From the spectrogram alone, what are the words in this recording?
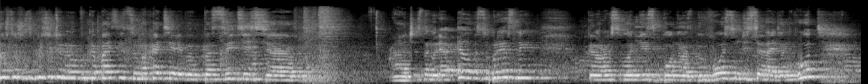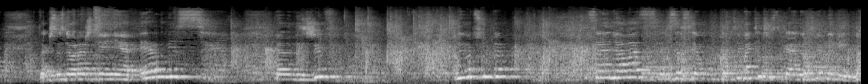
Ну что ж, исключительную композицию мы хотели бы посвятить, э, э, честно говоря, Элвису Пресли, которому сегодня исполнилось бы 81 год. Так что с днем рождения, Элвис. Элвис жив. Ну и, в общем-то, специально для вас совсем тематическая, но тем не менее.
